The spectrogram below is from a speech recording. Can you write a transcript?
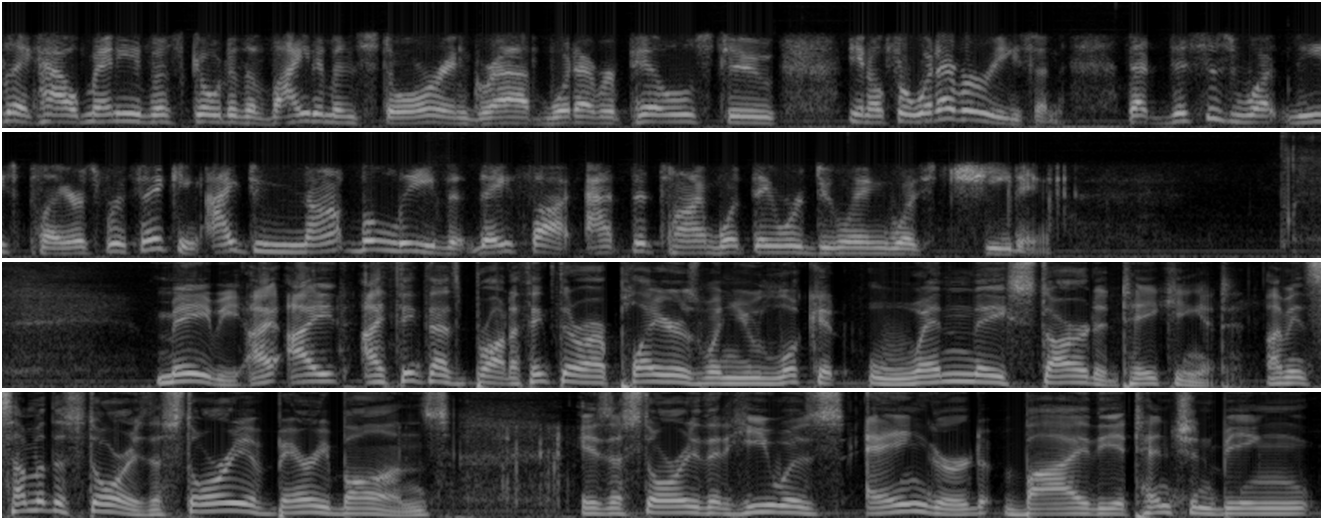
like how many of us go to the vitamin store and grab whatever pills to you know for whatever reason that this is what these players were thinking. I do not believe that they thought at the time what they were doing was cheating Maybe. I, I, I think that's broad. I think there are players when you look at when they started taking it. I mean, some of the stories, the story of Barry Bonds is a story that he was angered by the attention being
